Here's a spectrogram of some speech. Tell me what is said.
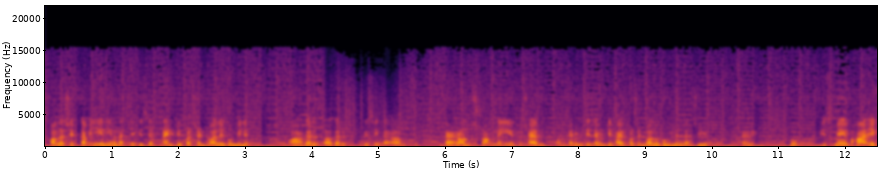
स्कॉलरशिप का भी ये नहीं होना चाहिए कि सिर्फ़ 90 परसेंट वाले को मिले। अगर अगर किसी का बैकग्राउंड स्ट्रांग नहीं है तो शायद 70 75 परसेंट वालों को भी मिलना चाहिए। तो इसमें हाँ एक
